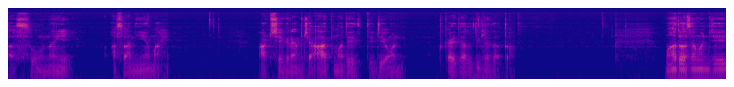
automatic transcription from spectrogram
असू नये असा नियम आहे. आठशे ग्रॅमच्या आतमध्येच ते जेवण कैद्याला दिलं जातं. महत्त्वाचं म्हणजे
